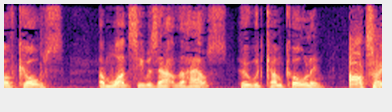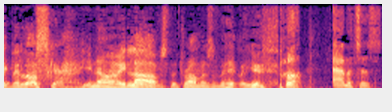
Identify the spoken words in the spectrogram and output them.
Of course. And once he was out of the house, who would come calling? I'll take little Oscar. You know he loves the drummers of the Hitler Youth. Puh! Amateurs.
